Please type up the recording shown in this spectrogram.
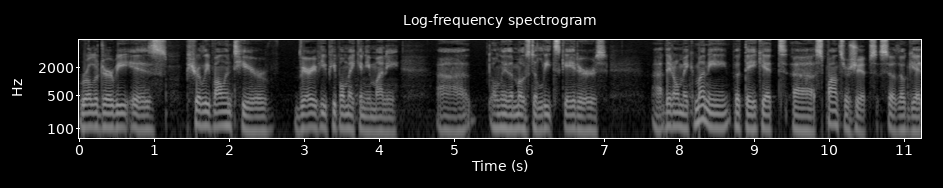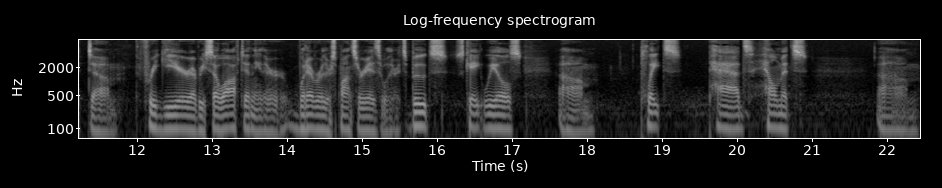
roller derby is purely volunteer. Very few people make any money. Uh, only the most elite skaters. Uh, they don't make money, but they get uh, sponsorships. So they'll get um, free gear every so often, either whatever their sponsor is, whether it's boots, skate wheels, um, plates, pads, helmets, um,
